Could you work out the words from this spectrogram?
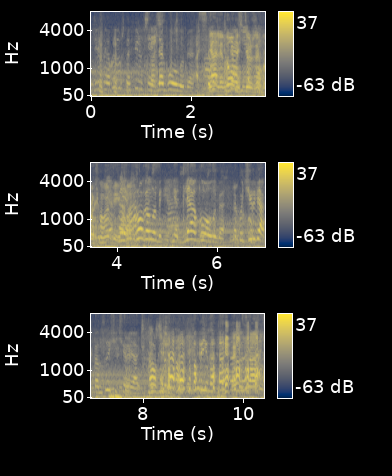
Интересно, я понял, что фильм снять для голубя. А сняли новости уже про голубей. Нет, про голубя. Нет, для голубя. Такой червяк, танцующий червяк. Марина. Это сразу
